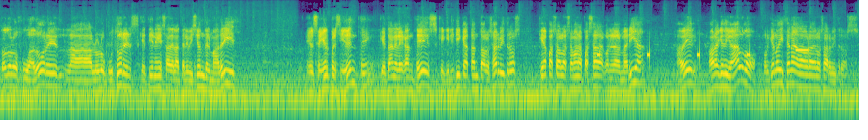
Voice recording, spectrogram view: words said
todos los jugadores, los locutores que tiene esa de la televisión del Madrid, el señor presidente, que tan elegante es, que critica tanto a los árbitros, ¿qué ha pasado la semana pasada con el Almería? A ver, ahora que diga algo, ¿por qué no dice nada ahora de los árbitros?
